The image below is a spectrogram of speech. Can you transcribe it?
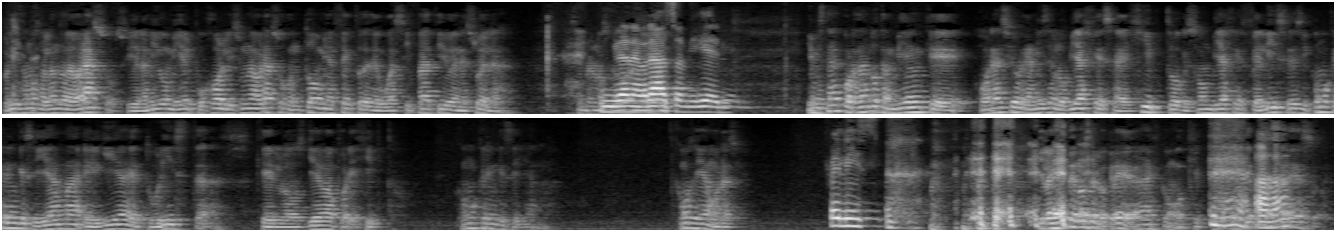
Hoy estamos hablando de abrazos y el amigo Miguel Pujol le hizo un abrazo con todo mi afecto desde Huasipati, Venezuela. Un gran abrazo, Miguel. Y me está acordando también que Horacio organiza los viajes a Egipto, que son viajes felices. ¿Y cómo creen que se llama el guía de turistas que los lleva por Egipto? ¿Cómo creen que se llama? ¿Cómo se llama Horacio? Feliz. y la gente no se lo cree, ¿eh? es como que, ¿qué pasa eso?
